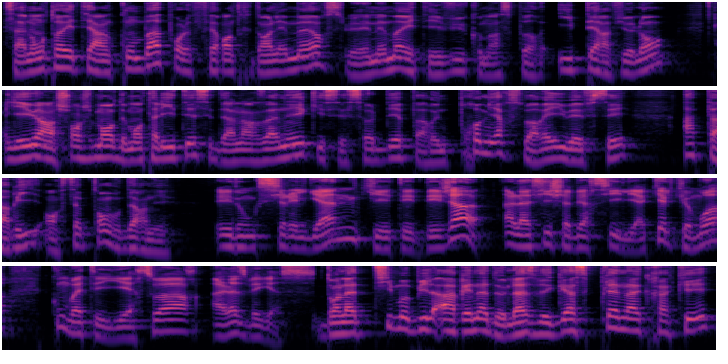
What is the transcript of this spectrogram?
Ça a longtemps été un combat pour le faire entrer dans les mœurs. Le MMA était vu comme un sport hyper violent. Il y a eu un changement de mentalité ces dernières années qui s'est soldé par une première soirée UFC à Paris en septembre dernier. Et donc Cyril Gann, qui était déjà à l'affiche à Bercy il y a quelques mois, combattait hier soir à Las Vegas. Dans la T-Mobile Arena de Las Vegas pleine à craquer,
